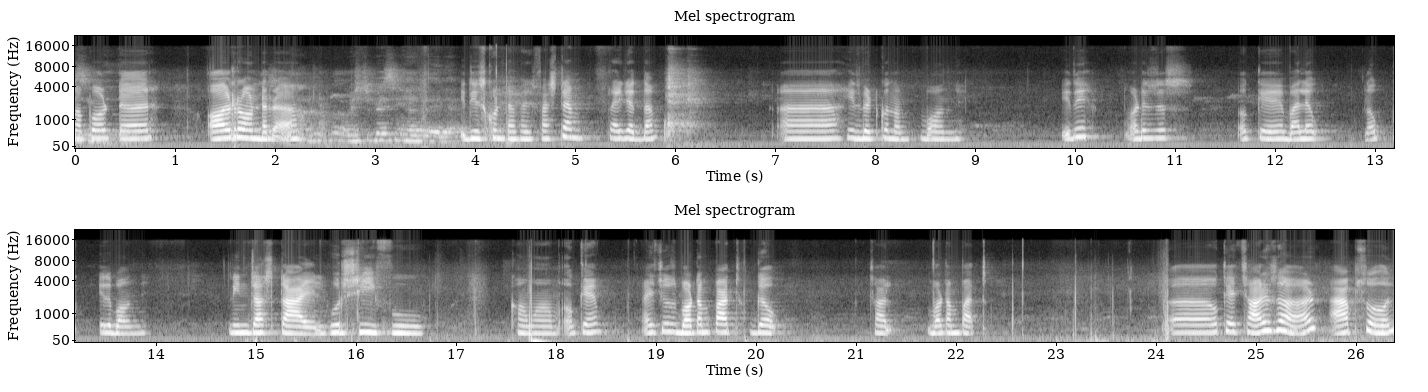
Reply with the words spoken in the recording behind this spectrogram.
సపోర్టర్ ఆల్రౌండర్ ఇది తీసుకుంటా ఫస్ట్ టైం ట్రై చేద్దాం. ఇది పెట్టుకుందాం బాగుంది. ఇది వాట్ ఈస్ దిస్ ఓకే భలే నోప్ ఇది బాగుంది. Ninja style Urshifu come on okay. I choose bottom path go చాలు బాటమ్ పాత్ ఓకే చారిజార్డ్ యాప్సోల్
